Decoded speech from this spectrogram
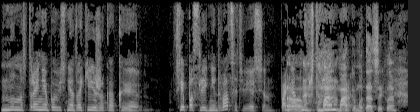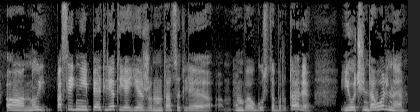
Ну, настроения по весне такие же, как и все последние 20 весен. Понятно, а, что... Марка мотоцикла? А, ну, последние пять лет я езжу на мотоцикле МВ Аугуста Брутали и очень довольна,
